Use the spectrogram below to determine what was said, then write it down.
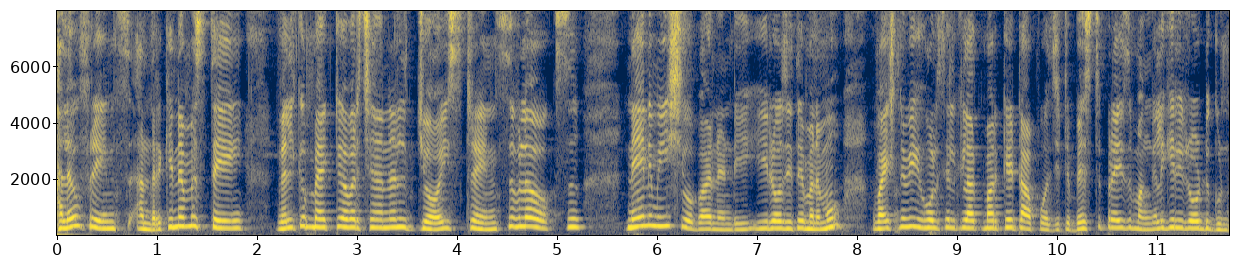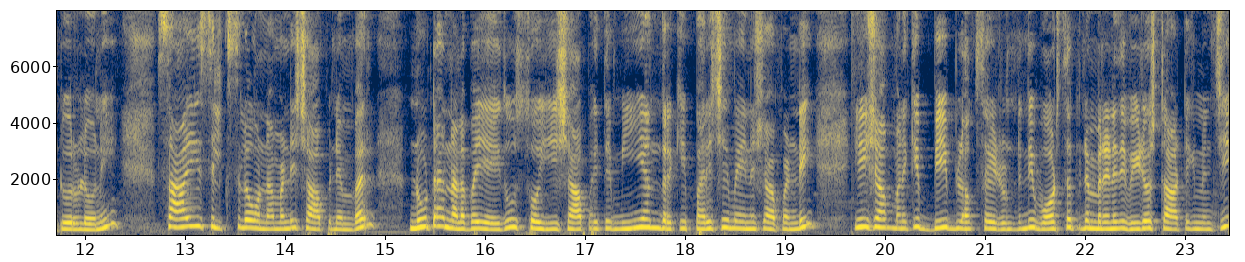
హలో ఫ్రెండ్స్ అందరికీ నమస్తే. Welcome back to our channel Joy's trends vlogs. నేను మీ శోభానండి. ఈరోజైతే అయితే మనము Vaishnavi wholesale cloth market opposite best price Mangalagiri road గుంటూరులోని సాయి సిల్క్స్లో ఉన్నామండి షాప్ నెంబర్ నూట నలభై ఐదు. సో ఈ షాప్ అయితే మీ అందరికీ పరిచయమైన షాప్ అండి. ఈ షాప్ మనకి బి బ్లాక్ సైడ్ ఉంటుంది. వాట్సాప్ నెంబర్ అనేది వీడియో స్టార్టింగ్ నుంచి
